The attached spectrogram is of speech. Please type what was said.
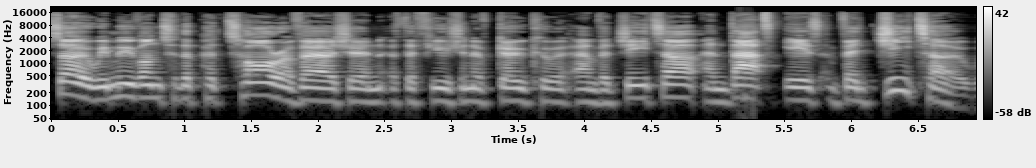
So we move on to the Potara version of the fusion of Goku and Vegeta, and that is Vegito.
